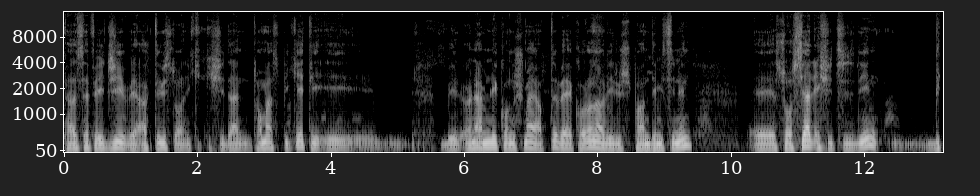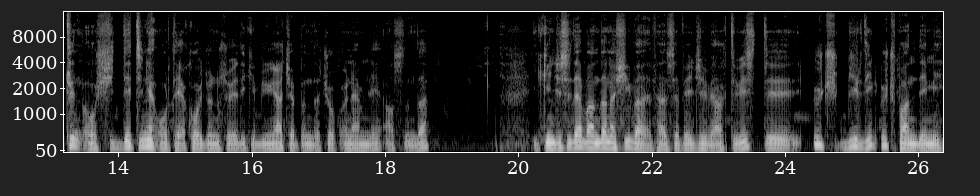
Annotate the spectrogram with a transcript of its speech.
felsefeci ve aktivist olan iki kişiden Thomas Piketty bir önemli konuşma yaptı ve koronavirüs pandemisinin e, sosyal eşitsizliğin bütün o şiddetini ortaya koyduğunu söyledi ki dünya çapında çok önemli aslında. İkincisi de Vandana Shiva felsefeci ve aktivist. E, üç, bir değil üç pandemi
